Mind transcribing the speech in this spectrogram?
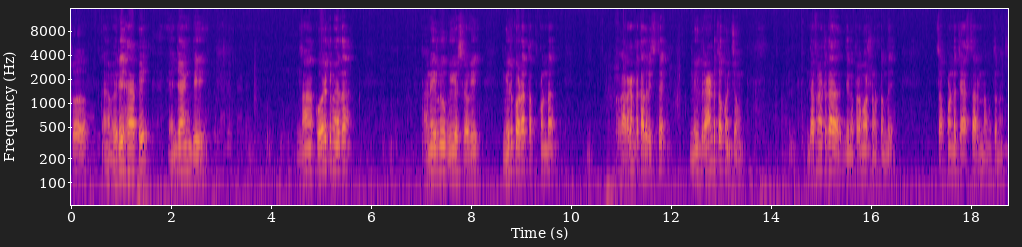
So I'm very happy enjoying the నా కోరిక మీద అనిలు బిఎస్ రవి మీరు కూడా తప్పకుండా ఒక అరగంట కదిలిస్తే మీ బ్రాండ్తో కొంచెం డెఫినెట్గా దీని ప్రమోషన్ ఉంటుంది. తప్పకుండా చేస్తారని నమ్ముతున్నాను.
